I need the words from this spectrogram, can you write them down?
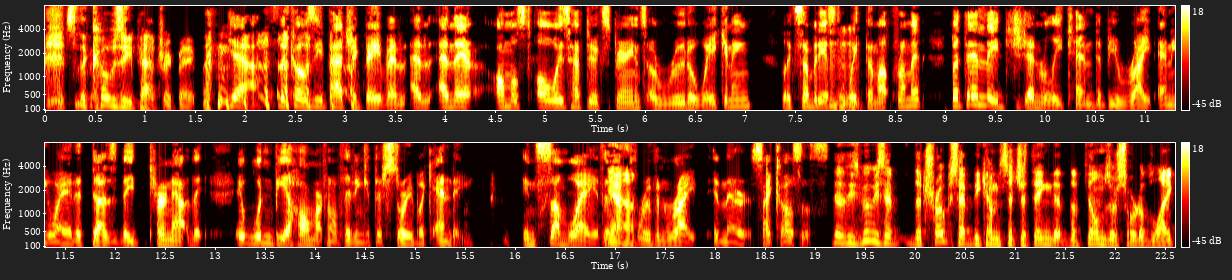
it's the cozy Patrick Bateman. Yeah, it's the cozy Patrick Bateman. And, and they almost always have to experience a rude awakening. Like somebody has Mhm. to wake them up from it, but then they generally tend to be right anyway. And it does, they turn out that it wouldn't be a Hallmark film if they didn't get their storybook ending in some way. They're Yeah. not proven right in their psychosis. No, these movies have the tropes have become such a thing that the films are sort of like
